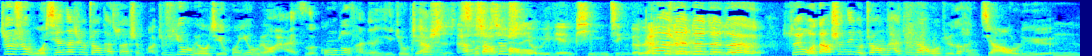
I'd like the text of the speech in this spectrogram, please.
就是我现在这个状态算什么？就是又没有结婚，又没有孩子，工作反正也就这样，就是看不到头。就是有一点瓶颈的感觉。对对对对对，所以我当时那个状态就让我觉得很焦虑。嗯，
